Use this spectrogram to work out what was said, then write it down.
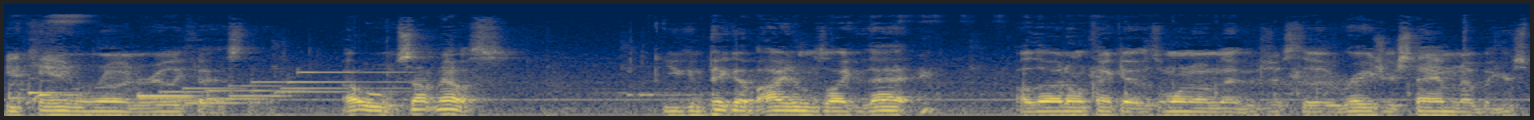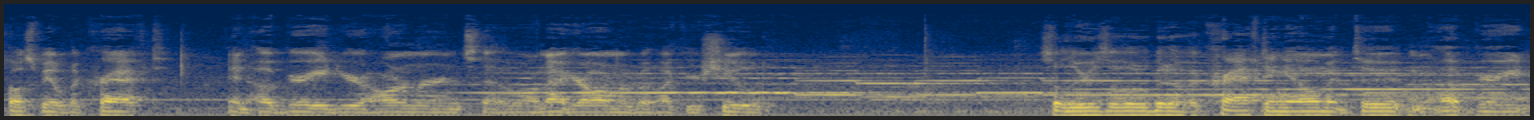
He can run really fast though. Oh, something else. You can pick up items like that. Although I don't think that was one of them that was just to raise your stamina, but you're supposed to be able to craft and upgrade your armor and stuff. Well, not your armor, but like your shield. So there's a little bit of a crafting element to it and upgrade.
